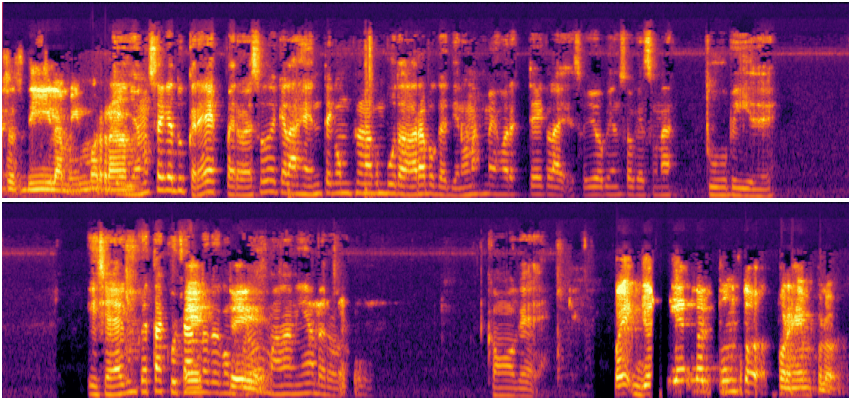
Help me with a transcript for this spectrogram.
SSD, mismos Que RAM. yo no sé qué tú crees, pero eso de que la gente compre una computadora porque tiene unas mejores teclas, eso yo pienso que es una estupidez. Y si hay alguien que está escuchando que compró, Este- mala mía, pero como que Pues yo entiendo el punto, por ejemplo,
